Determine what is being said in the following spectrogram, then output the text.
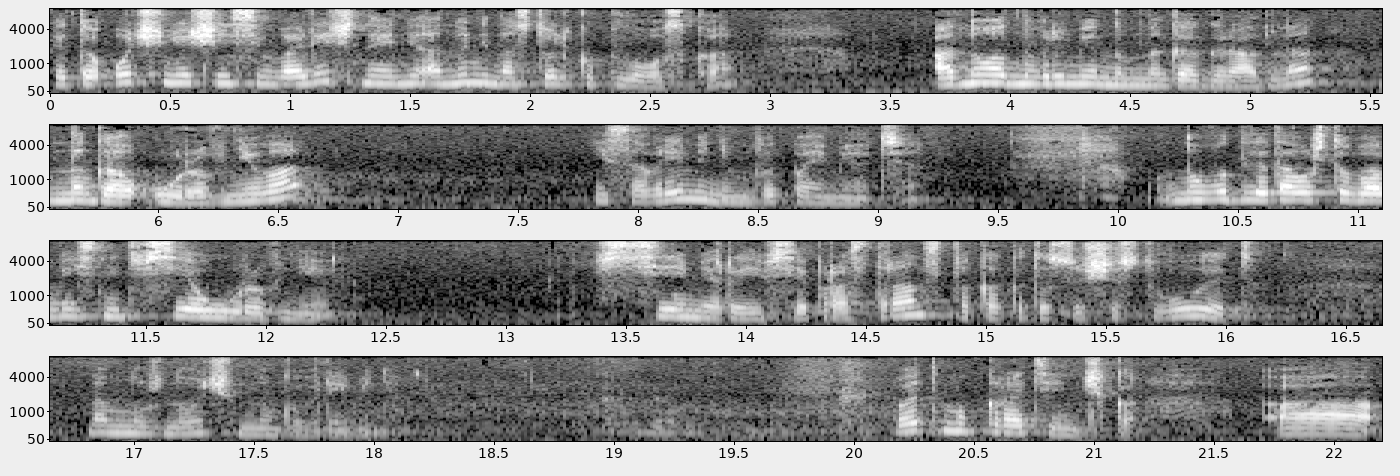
Это очень-очень символично, и оно не настолько плоско. Оно одновременно многоградно, многоуровнево, и со временем вы поймете. Но вот для того, чтобы объяснить все уровни, все миры и все пространства, как это существует, нам нужно очень много времени. Поэтому коротенько. А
